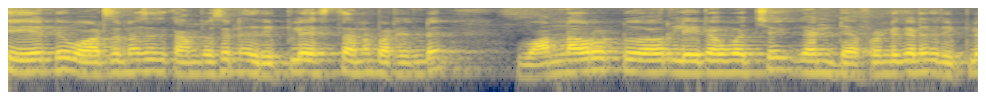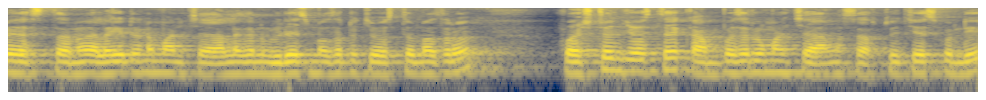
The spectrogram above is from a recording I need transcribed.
చేయండి. వాట్సాప్ మెసేజ్ కంపల్సరీ నేను రిప్లై ఇస్తాను బట్ ఏంటంటే one hour two hour late అవ్వచ్చు. కానీ డెఫినెట్గా నేను రిప్లై ఇస్తాను అలాగే మన ఛానల్ కానీ వీడియోస్ మాత్రం చూస్తే మాత్రం ఫస్ట్ టైం చూస్తే కంపల్సరీ మన ఛానల్ సబ్స్క్రైబ్ చేసుకోండి.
